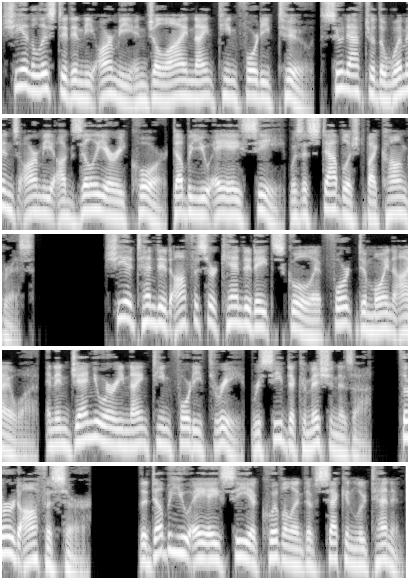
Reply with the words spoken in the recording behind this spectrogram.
She enlisted in the Army in July 1942, soon after the Women's Army Auxiliary Corps was established by Congress. She attended Officer Candidate School at Fort Des Moines, Iowa, and in January 1943, received a commission as a third officer, the WAAC equivalent of second lieutenant.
